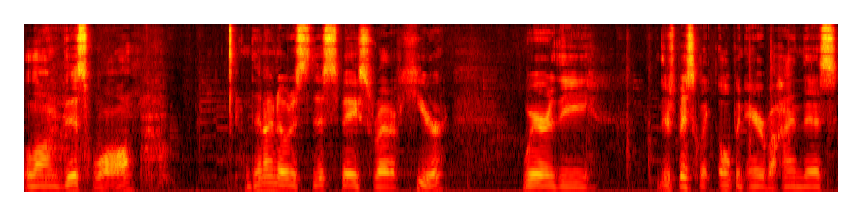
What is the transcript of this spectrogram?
along this wall. And then I noticed this space right up here where the there's basically open air behind this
